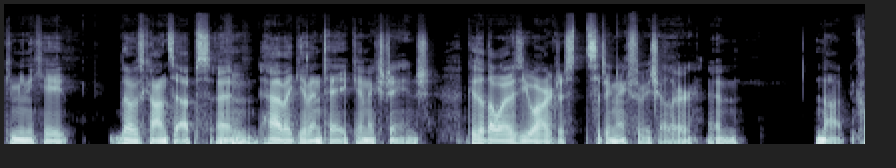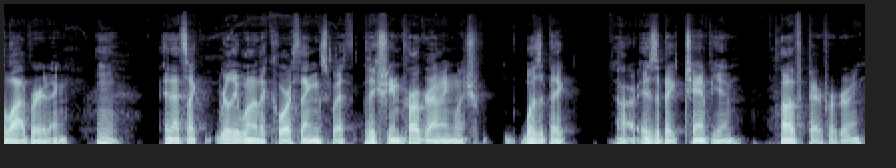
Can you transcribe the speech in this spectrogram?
communicate those concepts mm-hmm. and have a give and take and exchange because otherwise you are just sitting next to each other and not collaborating. Mm. And that's like really one of the core things with, with extreme programming, which was a big, uh, is a big champion of pair programming.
